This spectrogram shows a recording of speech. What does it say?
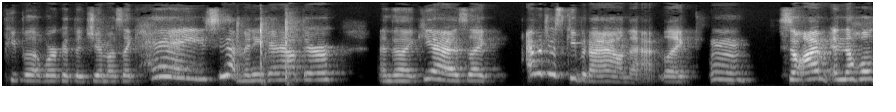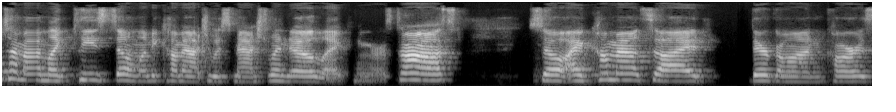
people that work at the gym, I was like, hey, you see that minivan out there? And they're like, yeah. It's like I would just keep an eye on that. Like, mm. so I'm and the whole time I'm like, please don't let me come out to a smashed window. Like fingers crossed. So I come outside, they're gone, car's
